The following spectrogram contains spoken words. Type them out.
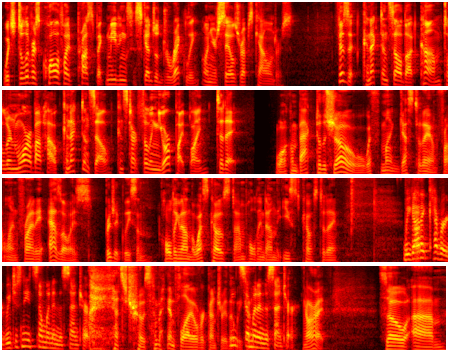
which delivers qualified prospect meetings scheduled directly on your sales reps' calendars. Visit connectandsell.com to learn more about how Connect and Sell can start filling your pipeline today. Welcome back to the show with my guest today on Frontline Friday, as always, Bridget Gleason, holding down the West Coast. I'm holding down the East Coast today. We got uh, it covered. We just need someone in the center. That's true. Somebody in flyover country that need we someone can. in the center. All right. So um,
